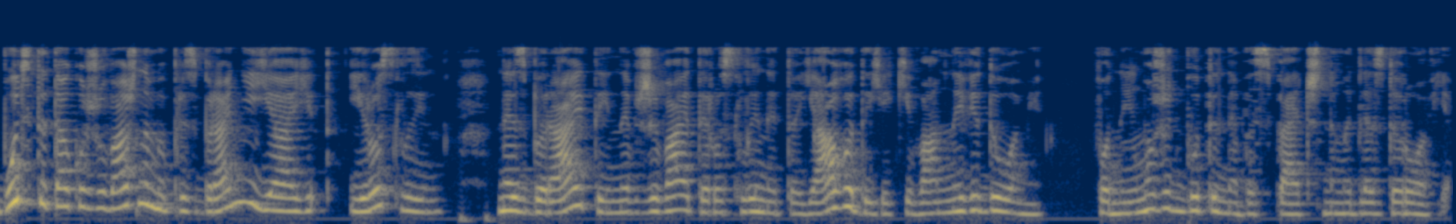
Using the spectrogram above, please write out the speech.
Будьте також уважними при збиранні ягід і рослин. Не збирайте і не вживайте рослини та ягоди, які вам невідомі. Вони можуть бути небезпечними для здоров'я.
